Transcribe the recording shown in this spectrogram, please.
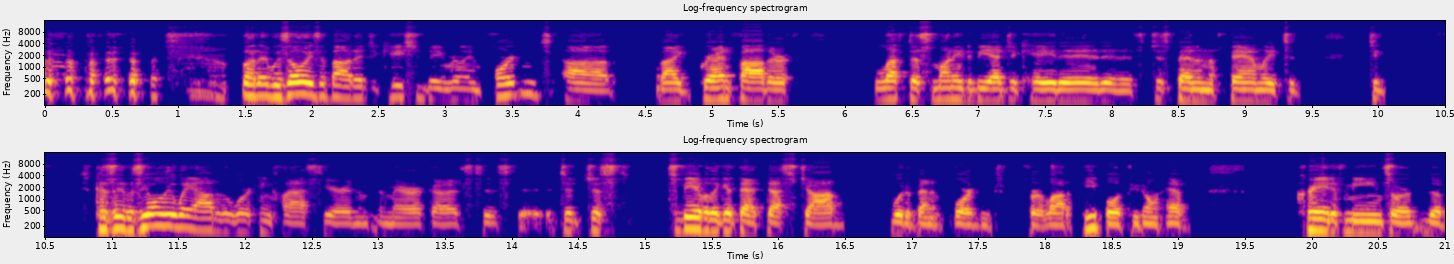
but it was always about education being really important. Uh, my grandfather left us money to be educated, and it's just been in the family to because it was the only way out of the working class here in America. It's just to just to be able to get that desk job would have been important for a lot of people if you don't have creative means or the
